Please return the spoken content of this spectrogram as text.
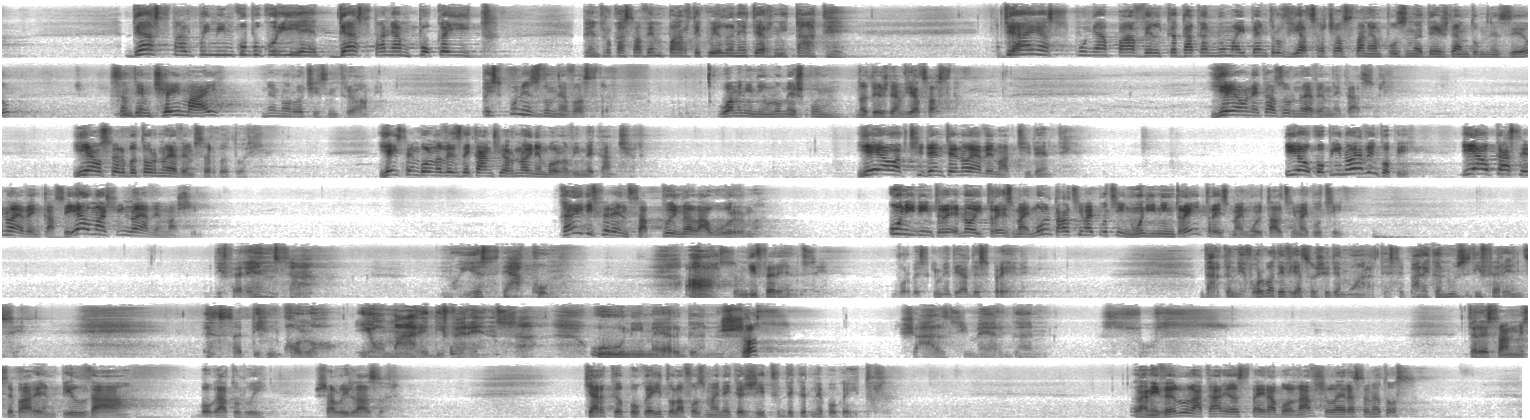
De asta îl primim cu bucurie, de asta ne-am pocăit, pentru ca să avem parte cu El în eternitate. De aia spunea Pavel că dacă numai pentru viața aceasta ne-am pus nădejdea în Dumnezeu, suntem cei mai nenorociți dintre oameni. Păi spuneți dumneavoastră, oamenii din lume își pun nădejdea în viața asta. Ei au necazuri, noi avem necazuri. Ei au sărbători, noi avem sărbători. Ei se îmbolnăvesc de cancer, noi ne îmbolnăvim de cancer. Ei au accidente, noi avem accidente. Ei au copii, noi avem copii. Ei au case, noi avem case. Ei au mașini, noi avem mașini. Care e diferența până la urmă? Unii dintre noi trăiesc mai mult, alții mai puțin. Unii dintre ei trăiesc mai mult, alții mai puțin. Diferența nu este acum. A, sunt diferențe. Vorbesc imediat despre ele. Dar când e vorba de viață și de moarte, se pare că nu sunt diferențe. Însă, dincolo, e o mare diferență. Unii merg în jos și alții merg în sus. Interesant mi se pare în pilda bogatului și a lui Lazar. Chiar că pocăitul a fost mai necăjit decât nepocăitul. La nivelul la care ăsta era bolnav și ăla era sănătos.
